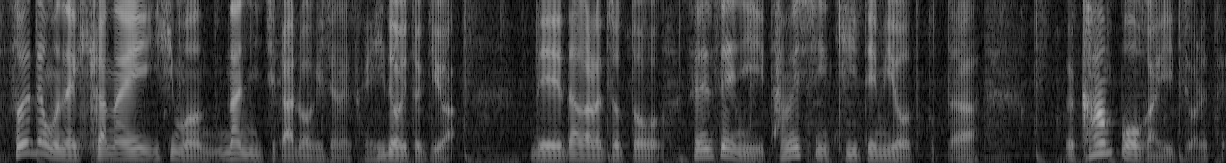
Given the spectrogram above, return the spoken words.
それでもね効かない日も何日かあるわけじゃないですか。ひどい時は。でだからちょっと先生に試しに聞いてみようと思ったら漢方がいいって言われて。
